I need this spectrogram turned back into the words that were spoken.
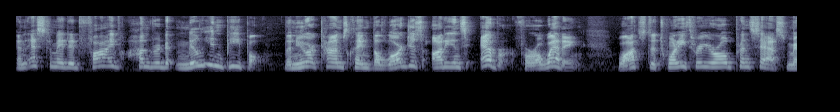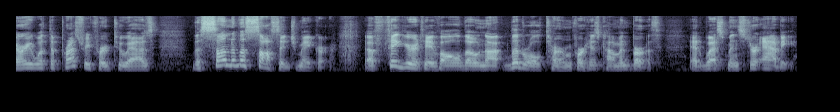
An estimated 500 million people the New York Times claimed the largest audience ever for a wedding watched a 23-year-old princess marry what the press referred to as the son of a sausage maker, a figurative although not literal term for his common birth, at Westminster Abbey.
